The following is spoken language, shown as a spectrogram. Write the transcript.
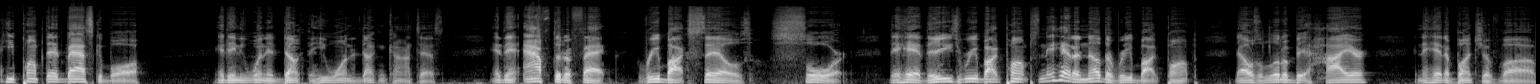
he pumped that basketball and then he went and dunked and he won the dunking contest. And then after the fact, Reebok sales soared. They had these Reebok pumps and they had another Reebok pump that was a little bit higher and they had a bunch of uh,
